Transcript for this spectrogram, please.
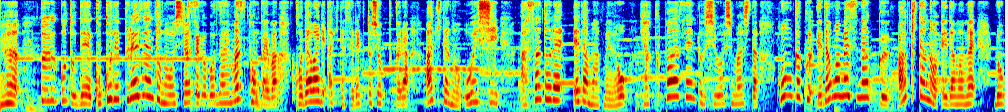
ね、ということでここでプレゼントのお知らせがございます。今回はこだわり秋田セレクトショップから秋田の美味しい朝どれ枝豆を100%使用しました。本格枝豆スナック秋田の枝豆6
